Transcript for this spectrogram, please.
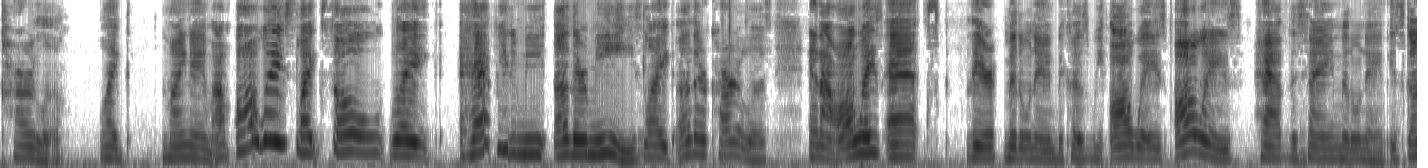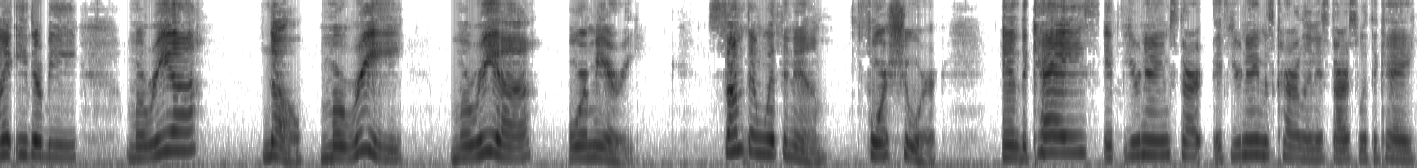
Carla. Like my name. I'm always like so like happy to meet other me's, like other Carlas. And I always ask their middle name because we always, always have the same middle name. It's going to either be Maria, no, Marie, Maria, or Mary. Something with an M for sure. And the K's, if your name start, if your name is Carla and it starts with a K,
